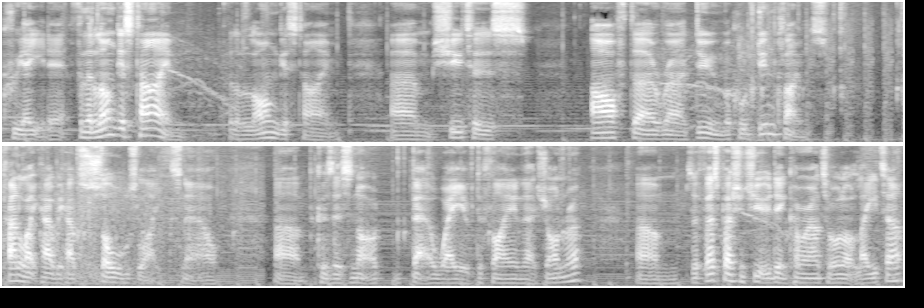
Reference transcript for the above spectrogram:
Created it. For the longest time, for the longest time, um, shooters after uh, Doom were called Doom clones. Kind of like how we have Souls likes now, um, because there's not a better way of defining that genre. Um, so first person shooter didn't come around till a lot later.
